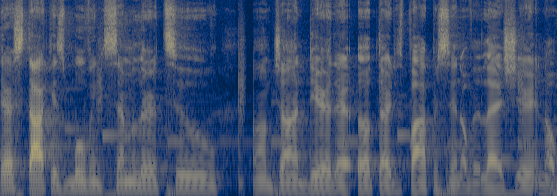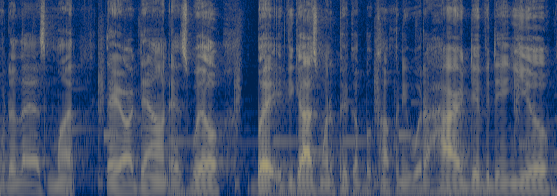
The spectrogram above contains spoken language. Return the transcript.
Their stock is moving similar to um, John Deere. They're up 35% over the last year and over the last month. They are down as well. But if you guys want to pick up a company with a higher dividend yield,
